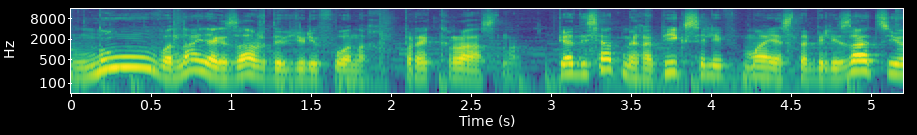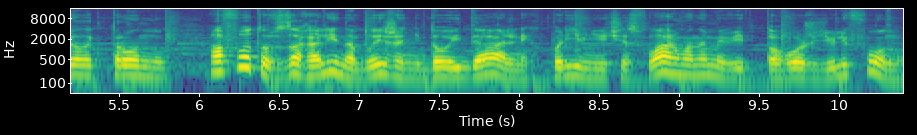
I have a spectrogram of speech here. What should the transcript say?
ну вона як завжди в юліфонах, прекрасна. 50 мегапікселів, має стабілізацію електронну, а фото взагалі наближені до ідеальних, порівнюючи з флагманами від того ж юліфону.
